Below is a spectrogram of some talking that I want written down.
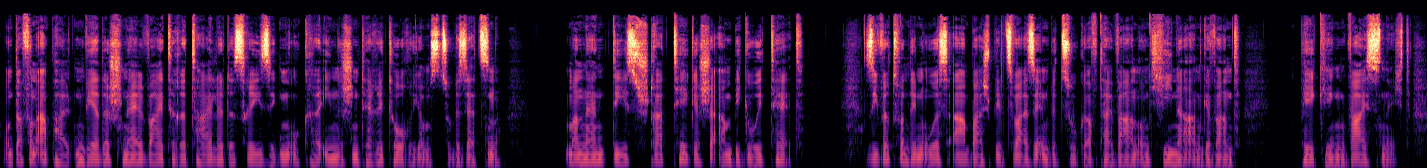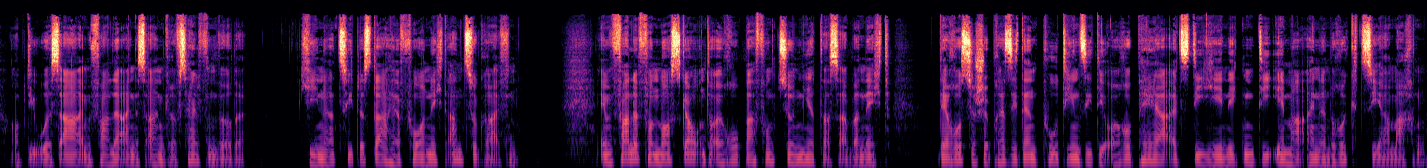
und davon abhalten werde, schnell weitere Teile des riesigen ukrainischen Territoriums zu besetzen. Man nennt dies strategische Ambiguität. Sie wird von den USA beispielsweise in Bezug auf Taiwan und China angewandt. Peking weiß nicht, ob die USA im Falle eines Angriffs helfen würde. China zieht es daher vor, nicht anzugreifen. Im Falle von Moskau und Europa funktioniert das aber nicht. Der russische Präsident Putin sieht die Europäer als diejenigen, die immer einen Rückzieher machen.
